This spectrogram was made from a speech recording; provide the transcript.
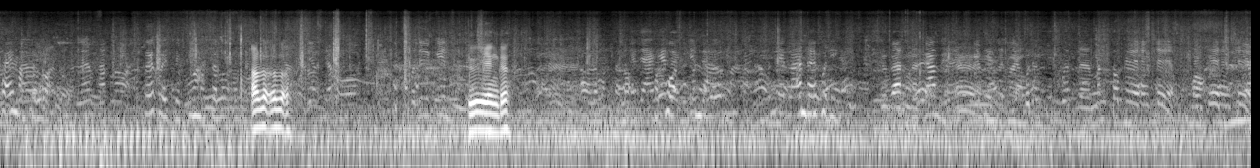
ใช่หมกสลดเคยเคยจะกินหมกสลดอาละเอาละถือเองเด้ออันใดพอดีคือกันกันมันต้องแก้ให้แซ่บแก้ให้แซ่บ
